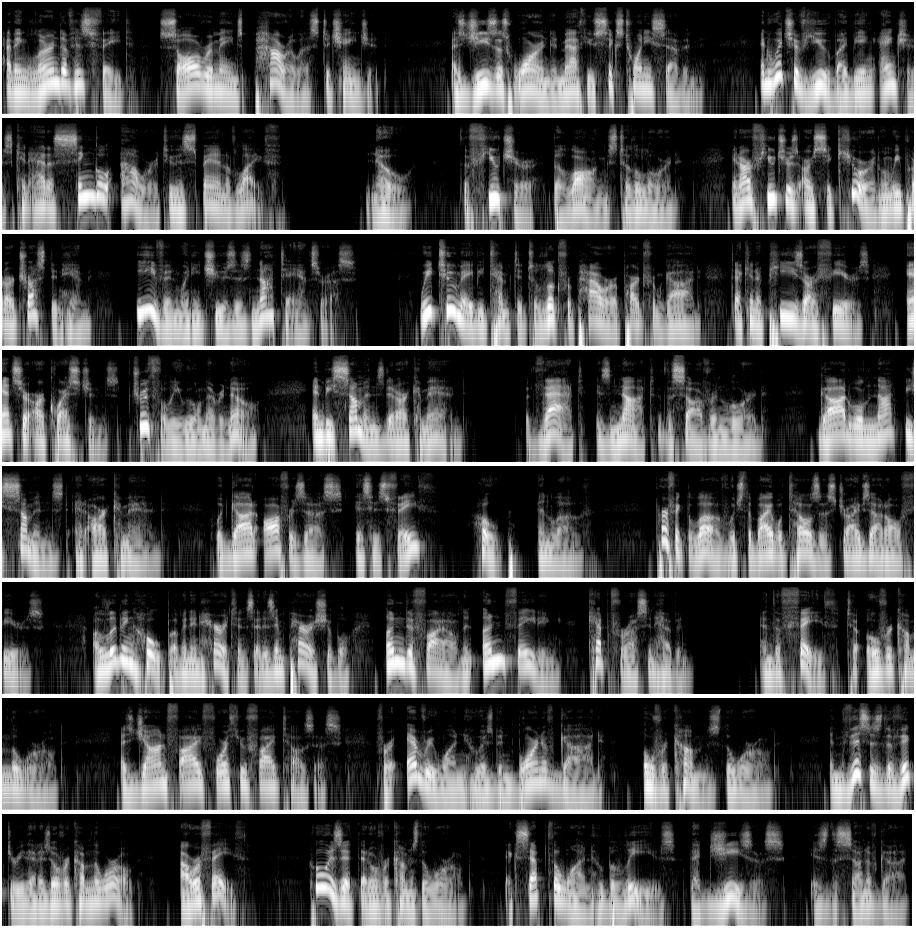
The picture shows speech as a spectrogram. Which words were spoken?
Having learned of his fate, Saul remains powerless to change it. As Jesus warned in Matthew 6:27, and which of you by being anxious can add a single hour to his span of life? No, the future belongs to the Lord, and our futures are secured when we put our trust in him even when he chooses not to answer us. We too may be tempted to look for power apart from God that can appease our fears, answer our questions. Truthfully, we will never know, and be summoned at our command. But that is not the sovereign Lord. God will not be summoned at our command. What God offers us is his faith, hope, and love. Perfect love, which the Bible tells us drives out all fears a living hope of an inheritance that is imperishable, undefiled, and unfading, kept for us in heaven, and the faith to overcome the world. As John 5 4 through 5 tells us, for everyone who has been born of God overcomes the world. And this is the victory that has overcome the world our faith. Who is it that overcomes the world except the one who believes that Jesus is the Son of God?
